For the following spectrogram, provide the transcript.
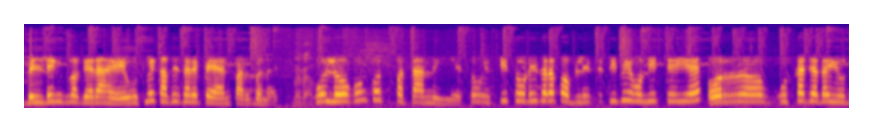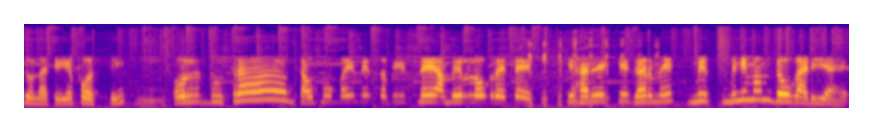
बिल्डिंग्स वगैरह है उसमें काफ़ी सारे पे एंड पार्क बनाए। वो लोगों को पता नहीं है तो इसकी थोड़ी जरा पब्लिसिटी भी होनी चाहिए और उसका ज़्यादा यूज़ होना चाहिए फ़र्स्ट थिंग हम्म, और दूसरा साउथ मुंबई में सभी इतने अमीर लोग रहते हैं कि हर एक के घर में मिनिमम दो गाड़ियाँ हैं।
